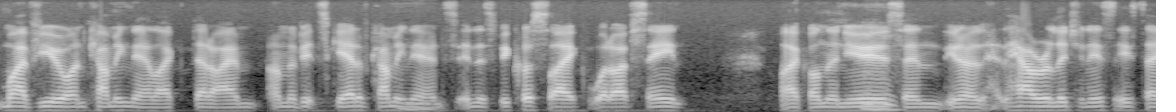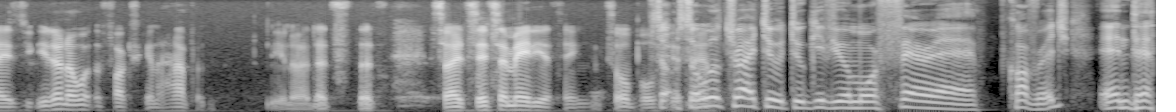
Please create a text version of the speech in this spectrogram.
my view on coming there, like that I'm I'm a bit scared of coming there, and it's, and it's because like what I've seen, like on the news, and you know how religion is these days. You don't know what the fuck's gonna happen. You know, that's that's so it's it's a media thing. It's all So, bullshit. so man. we'll try to, to give you a more fair uh, coverage. And uh,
